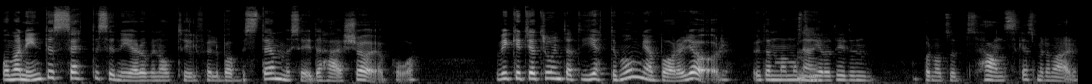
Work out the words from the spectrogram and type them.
Om man inte sätter sig ner och vid något tillfälle bara bestämmer sig, det här kör jag på. Vilket jag tror inte att jättemånga bara gör. Utan man måste Nej. hela tiden på något sätt handskas med de här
